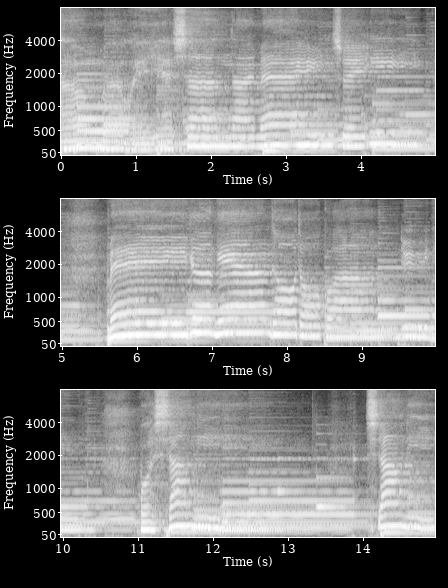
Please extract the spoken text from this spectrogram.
怎么会夜深还没睡意？每个念头都关于你，我想你，想你，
